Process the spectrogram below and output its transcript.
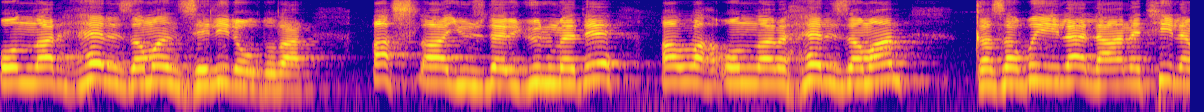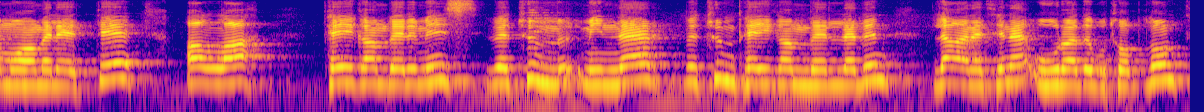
Onlar her zaman zelil oldular. Asla yüzleri gülmedi. Allah onları her zaman gazabıyla, lanetiyle muamele etti. Allah peygamberimiz ve tüm müminler ve tüm peygamberlerin lanetine uğradı bu toplum.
